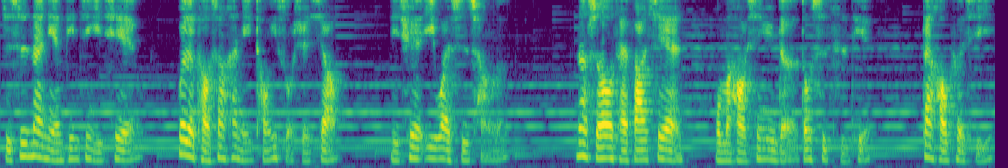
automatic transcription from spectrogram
只是那年拼尽一切，为了考上和你同一所学校，你却意外失常了。那时候才发现。我们好幸运的都是磁铁，但好可惜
